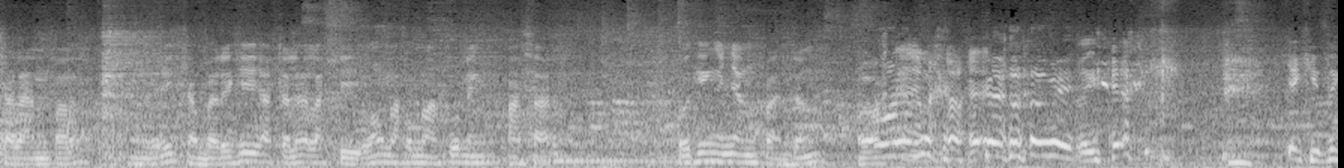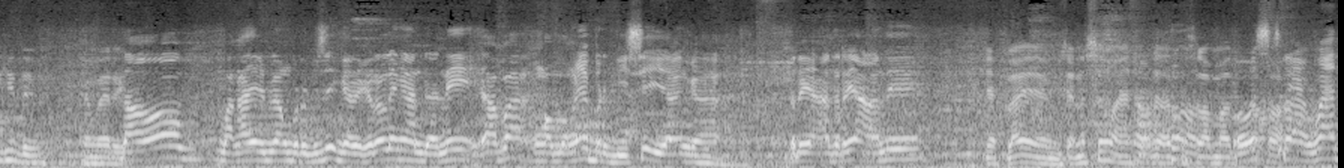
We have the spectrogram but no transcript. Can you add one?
jalan tol. Ini gambar ini adalah lagi wong melaku melaku neng pasar. Oh ini ngenyang bandeng. Oh, kowe. kayak gitu gitu gambar ini Tahu makanya bilang berbisik gara-gara le ngandani apa ngomongnya berbisik ya enggak teriak-teriak nanti ya lah ya bisa nesu mas selamat Oh, cerewet.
